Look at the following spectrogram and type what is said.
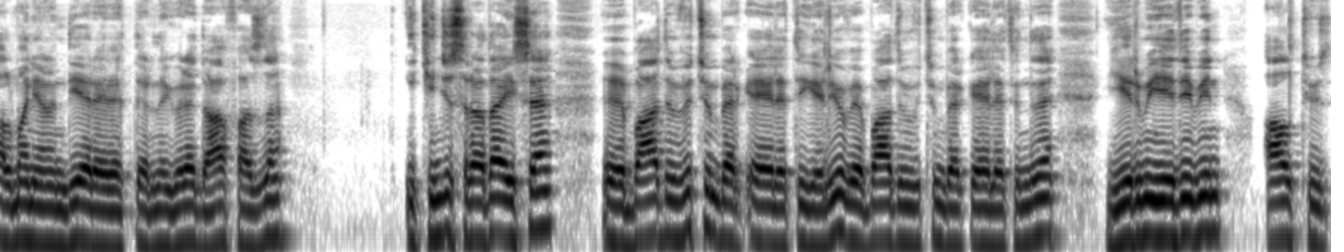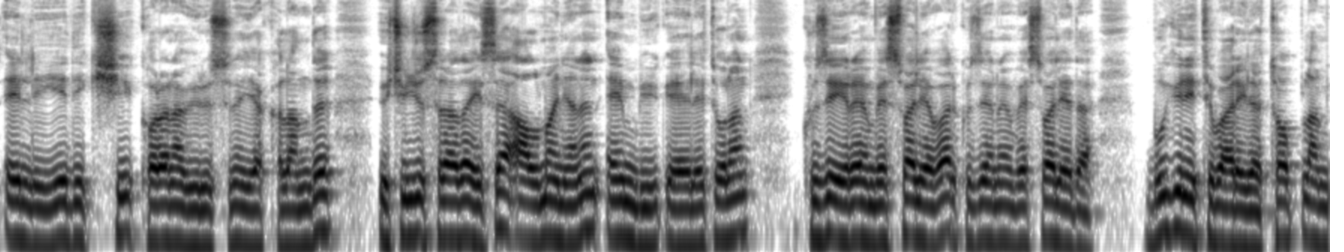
Almanya'nın diğer eyaletlerine göre daha fazla. İkinci sırada ise e, Baden-Württemberg eyaleti geliyor ve Baden-Württemberg eyaletinde de 27.657 kişi koronavirüsüne yakalandı. Üçüncü sırada ise Almanya'nın en büyük eyaleti olan Kuzey Ren-Vesfalya var. Kuzey Ren-Vesfalya'da bugün itibariyle toplam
